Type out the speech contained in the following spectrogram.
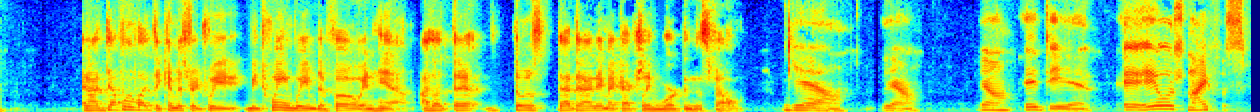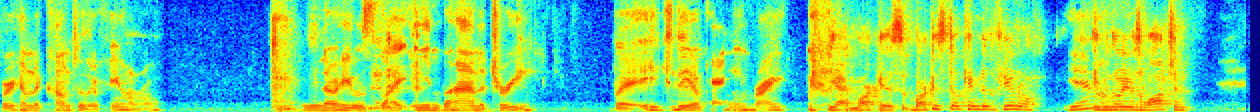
and I definitely like the chemistry between, between William Dafoe and him. I thought that those that dynamic actually worked in this film. Yeah, yeah, yeah. It did. It, it was nice for him to come to the funeral. you know, he was like hidden behind a tree, but he still came, right? yeah, Marcus. Marcus still came to the funeral. Yeah, even though he was watching.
